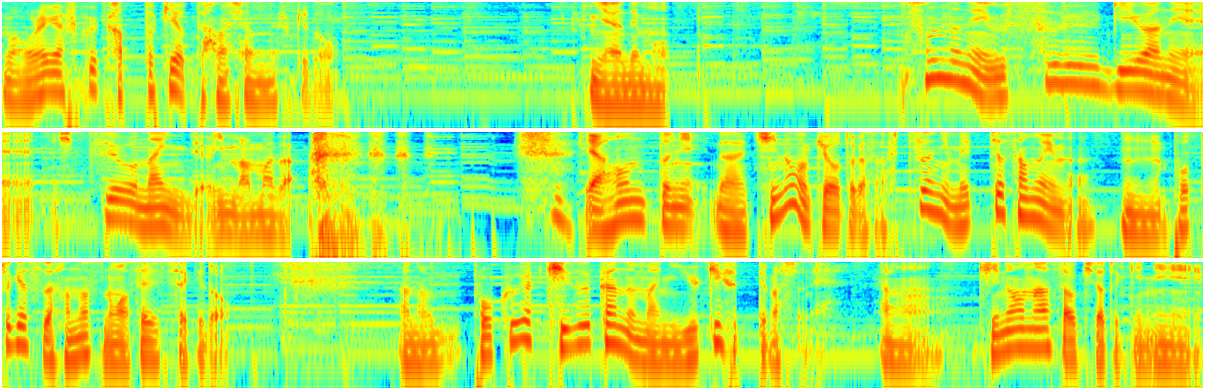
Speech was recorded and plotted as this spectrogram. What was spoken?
まあ俺が服買っとけよって話なんですけど。いやでもそんなね薄着はね必要ないんだよ今まだ。いや本当に。だ昨日今日とかさ普通にめっちゃ寒いもん。うんポッドキャストで話すの忘れてたけど。あの僕が気づかぬ間に雪降ってましたね、うん、昨日の朝起きた時に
